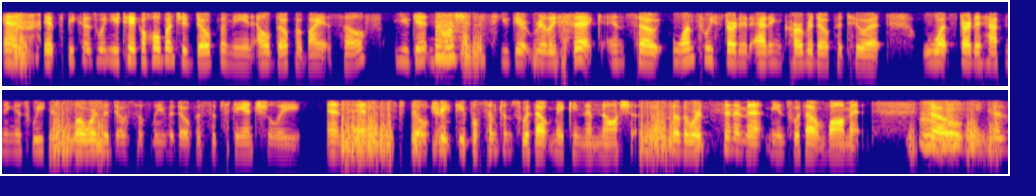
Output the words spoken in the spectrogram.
and it's because when you take a whole bunch of dopamine l-dopa by itself you get nauseous you get really sick. And so once we started adding carbidopa to it what started happening is we could lower the dose of levodopa substantially and and still treat people's symptoms without making them nauseous. So the word Sinemet means without vomit. Mm-hmm. so because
